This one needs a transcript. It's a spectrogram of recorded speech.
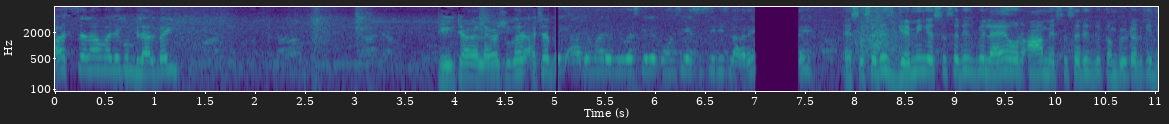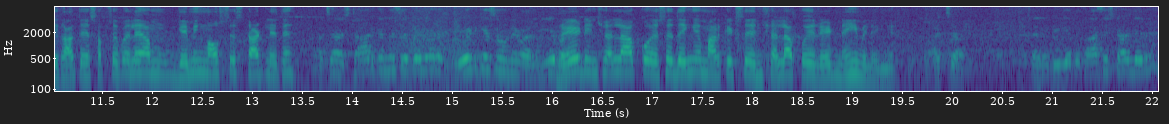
अस्सलाम वालेकुम बिलाल भाई। ठीक ठाक अल्लाह का शुक्र। अच्छा भाई आज हमारे व्यूवर्स के लिए कौन सी एसेसरीज ला रहे हैं? एसेसरीज गेमिंग एसेसरीज भी लाए और आम एसेसरीज भी कंप्यूटर की दिखाते हैं। सबसे पहले हम गेमिंग माउस से स्टार्ट लेते हैं। अच्छा स्टार्ट करने से पहले रेट कैसे होने वाले हैं? रेट इंशाल्लाह आपको ऐसे देंगे मार्केट से इंशाल्लाह आपको ये रेट नहीं मिलेंगे। अच्छा चलिए ठीक है तो कहाँ से स्टार्ट ले रहे हैं?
